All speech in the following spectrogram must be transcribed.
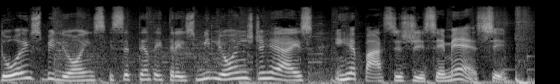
2 bilhões e 73 milhões de reais em repasses de ICMS.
